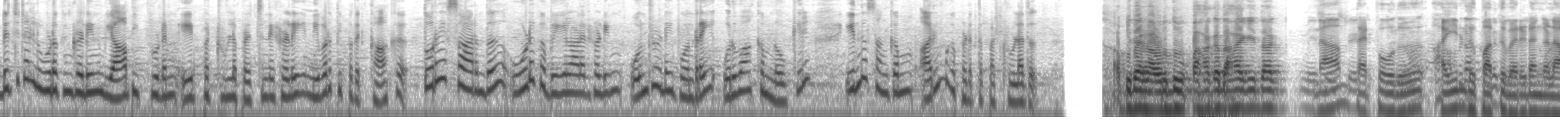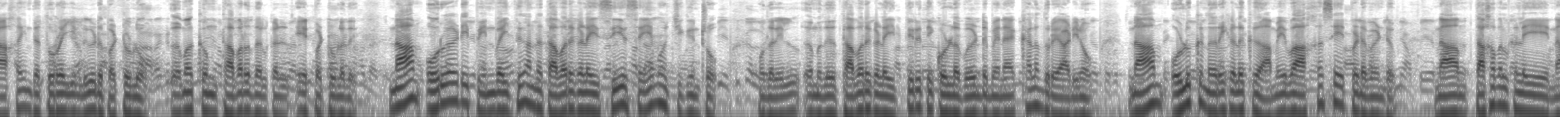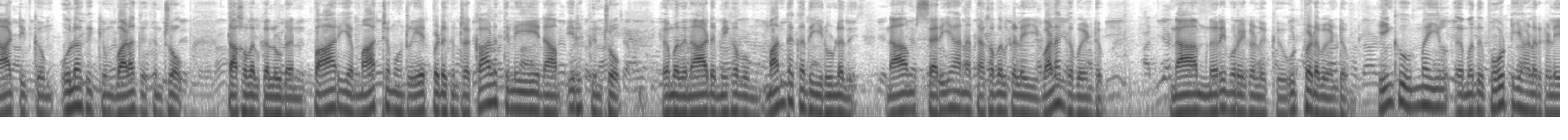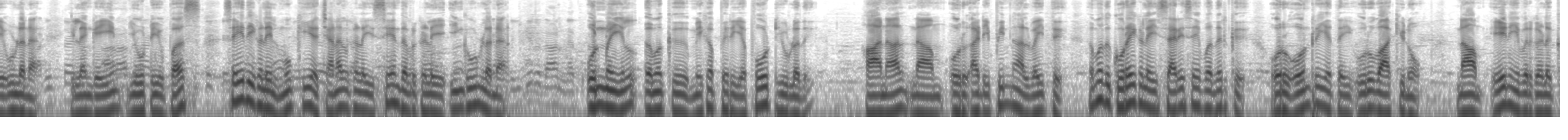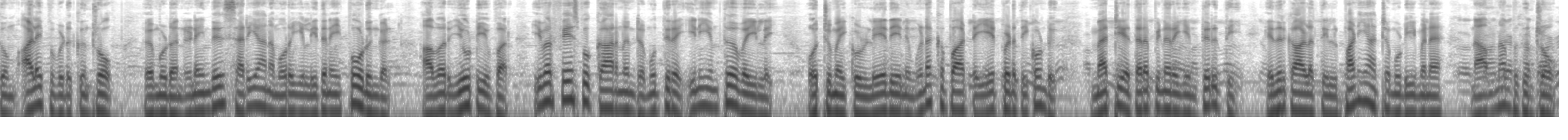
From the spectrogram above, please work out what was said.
Digital ஊடகங்களின் வியாபிப்புடன் ஏற்பட்டுள்ள பிரச்சினைகளை நிவர்த்திப்பதற்காக துறை சார்ந்த ஊடகவியலாளர்களின் ஒன்றிணைவு ஒன்றை உருவாக்கும் நோக்கில் இந்த சங்கம் அறிமுகப்படுத்தப்பட்டுள்ளது. நாம் தற்போது ஐந்து பத்து வருடங்களாக இந்த துறையில் ஈடுபட்டுள்ளோம். எமக்கும் தவறுதல்கள் ஏற்பட்டுள்ளது. நாம் ஒரு அடி பின்வைத்து அந்த தவறுகளை சீர் செய்ய முயற்சிக்கின்றோம். முதலில் எமது தவறுகளை திருத்திக் கொள்ள வேண்டும் என கலந்துரையாடினோம். நாம் ஒழுக்க நெறிகளுக்கு அமைவாக செயற்பட வேண்டும். நாம் தகவல்களையே நாட்டிற்கும் உலகிற்கும் வழங்குகின்றோம். தகவல்களுடன் பாரிய மாற்றம் ஒன்று ஏற்படுகின்ற காலத்திலேயே நாம் இருக்கின்றோம். எமது நாடு மிகவும் மந்த கதையில் உள்ளது. நாம் சரியான தகவல்களை வழங்க வேண்டும். நாம் நெறிமுறைகளுக்கு உட்பட வேண்டும். இங்கு உண்மையில் எமது போட்டியாளர்களே உள்ளனர் இலங்கையின் யூடியூபர்ஸ் செய்திகளில் முக்கிய சேனல்களை சேர்ந்தவர்களே இங்கு உள்ளனர். உண்மையில் எமக்கு மிகப்பெரிய போட்டி உள்ளது. ஆனால் நாம் ஒரு அடி பின்னால் வைத்து எமது குறைகளை சரி செய்வதற்கு ஒரு ஒன்றியத்தை உருவாக்கினோம். நாம் ஏனையவர்களுக்கும் அழைப்பு விடுக்கின்றோம்? எம்முடன் இணைந்து சரியான முறையில் இதனை போடுங்கள். அவர் யூடியூபர். இவர் ஃபேஸ்புக்காரன் என்ற முத்திரை இனியும் தேவையில்லை. ஒற்றுமைக்குள் ஏதேனும் இணக்கப்பாட்டை ஏற்படுத்திக் கொண்டு மற்றைய தரப்பினரையும் திருத்தி எதிர்காலத்தில் பணியாற்ற முடியும் என நாம் நம்புகின்றோம்.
